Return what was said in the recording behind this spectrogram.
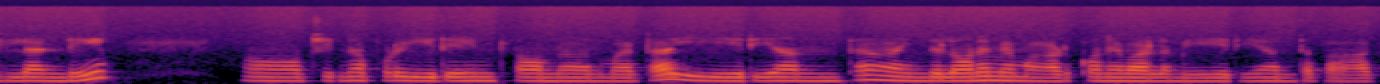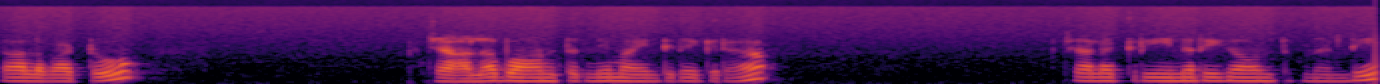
ఇల్లు అండి చిన్నప్పుడు ఇదే ఇంట్లో ఉన్నాం అనమాట ఈ ఏరియా అంతా ఇందులోనే మేము ఆడుకునే వాళ్ళం. ఈ ఏరియా అంతా బాగా అలవాటు. చాలా బాగుంటుంది మా ఇంటి దగ్గర. చాలా గ్రీనరీగా ఉంటుందండి.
